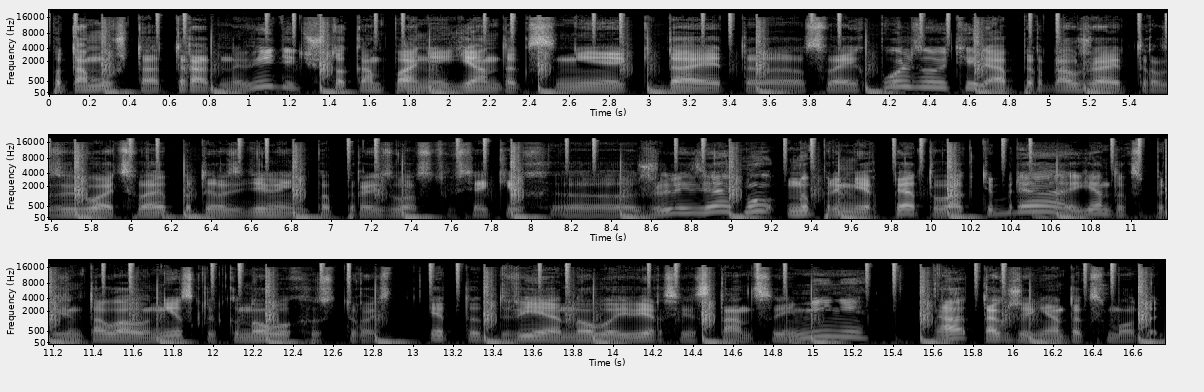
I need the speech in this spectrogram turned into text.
потому что отрадно видеть, что компания Яндекс не кидает э, своих пользователей, а продолжает развивать свое подразделение по производству всяких э, железяк. Ну, например, 5 октября Яндекс презентовал несколько новых устройств. Это две новые версии станции мини, а также Яндекс модуль.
